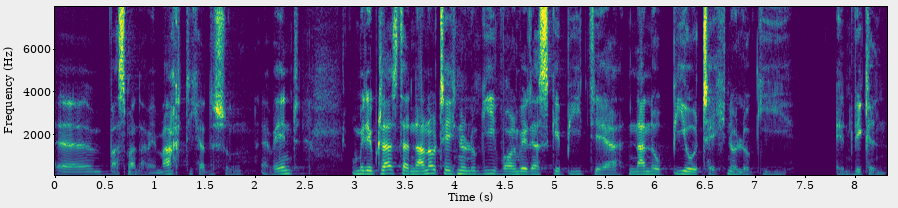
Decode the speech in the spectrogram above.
äh, was man damit macht. Ich hatte es schon erwähnt. Und mit dem Cluster Nanotechnologie wollen wir das Gebiet der Nanobiotechnologie entwickeln.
